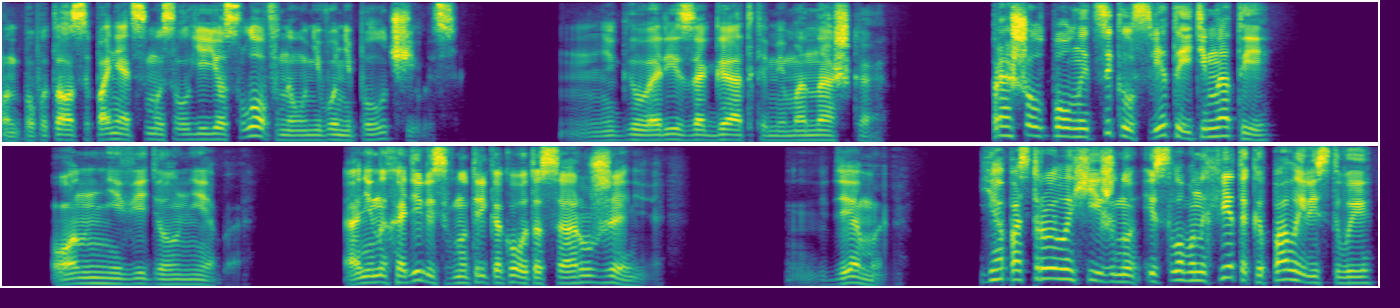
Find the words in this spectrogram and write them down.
Он попытался понять смысл ее слов, но у него не получилось. «Не говори загадками, монашка». Прошел полный цикл света и темноты. Он не видел неба. Они находились внутри какого-то сооружения. Где мы? Я построила хижину из сломанных веток и палой листвы.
